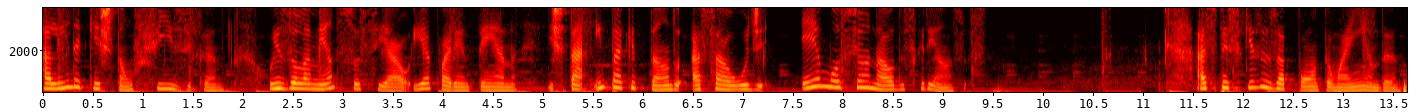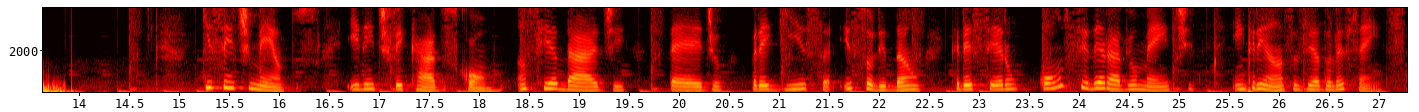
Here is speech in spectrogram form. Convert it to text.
Além da questão física, o isolamento social e a quarentena está impactando a saúde emocional das crianças. As pesquisas apontam ainda que sentimentos identificados como ansiedade, tédio, preguiça e solidão cresceram consideravelmente em crianças e adolescentes.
